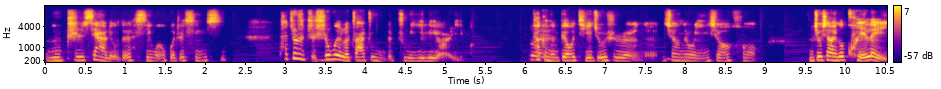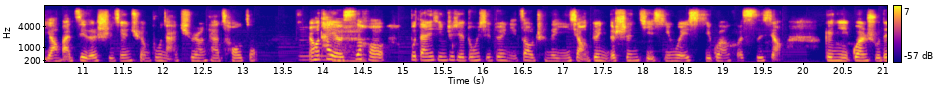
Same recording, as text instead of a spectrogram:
无知下流的新闻或者信息，他就是只是为了抓住你的注意力而已嘛。他可能标题就是像那种营销号，你就像一个傀儡一样，把自己的时间全部拿去让他操纵。然后他也丝毫不担心这些东西对你造成的影响，对你的身体、行为习惯和思想，给你灌输的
